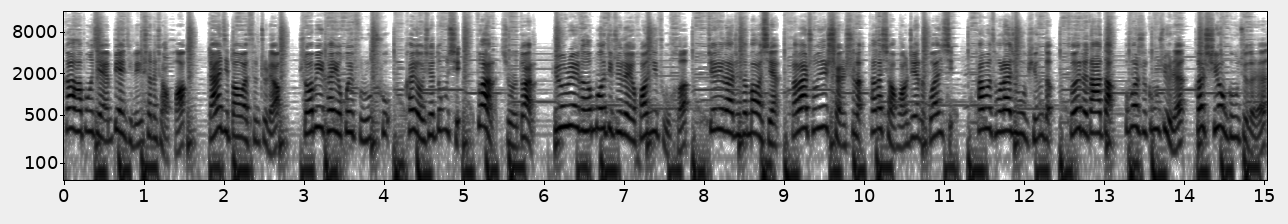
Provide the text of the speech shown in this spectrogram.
刚好碰见遍体鳞伤的小黄，赶紧帮外孙治疗，手臂可以恢复如初。可有些东西断了就是断了，比如瑞克和莫蒂这对黄金组合。经历了这次冒险，老白重新审视了他和小黄之间的关系，他们从来就不平等。所谓的搭档，不过是工具人和使用工具的人。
